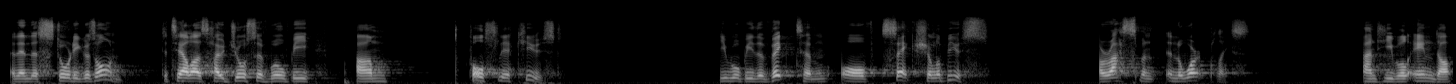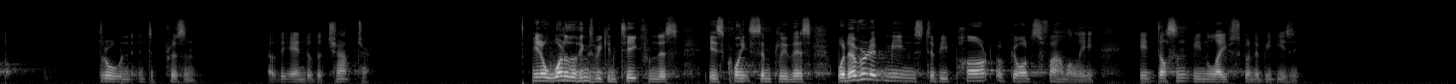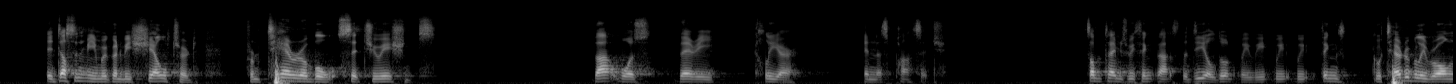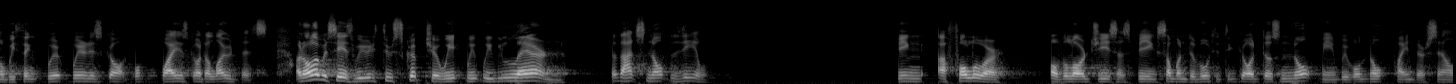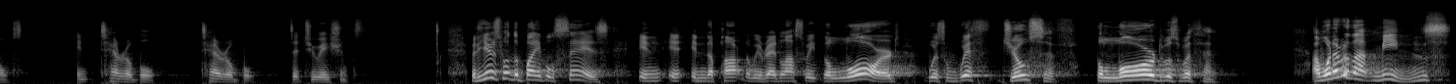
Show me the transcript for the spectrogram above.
And then the story goes on to tell us how Joseph will be um, falsely accused. He will be the victim of sexual abuse, harassment in the workplace, and he will end up thrown into prison at the end of the chapter. You know, one of the things we can take from this is quite simply this whatever it means to be part of God's family, it doesn't mean life's going to be easy. It doesn't mean we're going to be sheltered from terrible situations. That was very clear in this passage. Sometimes we think that's the deal, don't we? we, we, we things go terribly wrong and we think, where, where is God? Why has God allowed this? And all I would say is, we read through Scripture, we, we, we learn that that's not the deal. Being a follower of the Lord Jesus, being someone devoted to God, does not mean we will not find ourselves in terrible, terrible situations. But here's what the Bible says in, in, in, the part that we read last week the Lord was with Joseph, the Lord was with him. And whatever that means,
